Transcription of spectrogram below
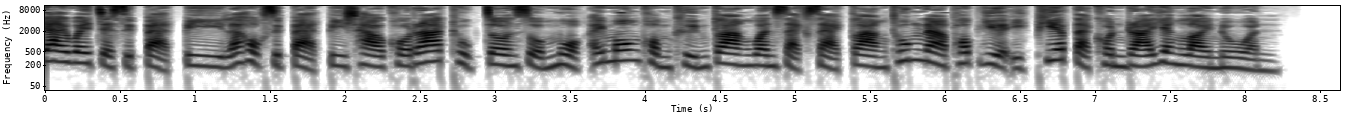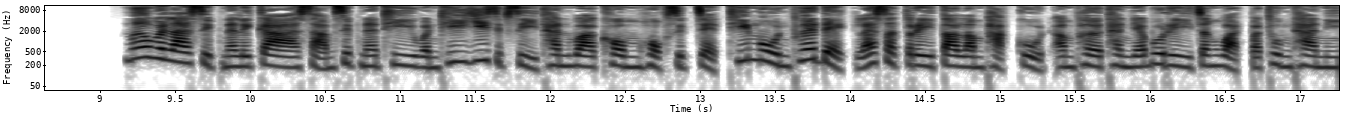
ยายวัย 78 ปีและ 68 ปีชาวโคราชถูกโจรสวมหมวกไอ้ม่งข่มขืนกลางวันแสกๆ กลางทุ่งนาพบเหยื่ออีกเพียบแต่คนร้ายยังลอยนวล เมื่อเวลา 10นาฬิกา30 นาทีวันที่ 24 ธันวาคม 67 ที่มูลเพื่อเด็กและสตรีตอนลำผักกูดอำเภอธัญบุรีจังหวัดปทุมธานี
